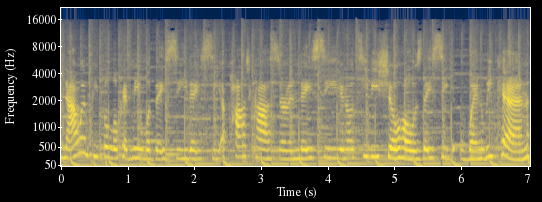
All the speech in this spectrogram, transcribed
now when people look at me, what they see, they see a podcaster and they see, you know, TV show host. They see when we can.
